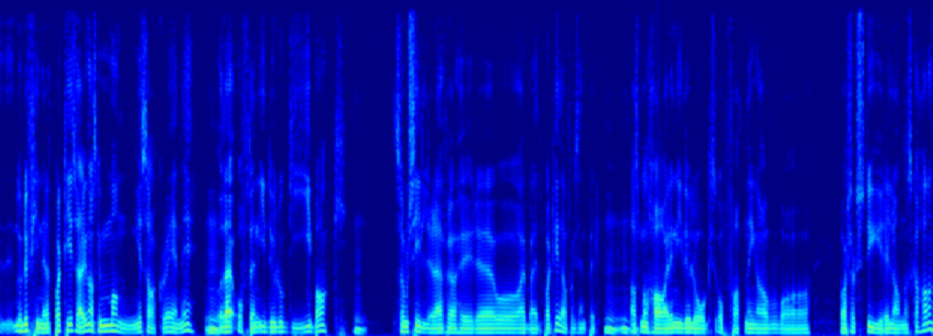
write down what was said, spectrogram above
Når du finner et parti, så er det ganske mange saker du er enig i. Mm. Og det er ofte en ideologi bak Mm. Som skiller deg fra Høyre og Arbeiderpartiet, da, f.eks. Mm, mm. Altså man har en ideologisk oppfatning av hva, hva slags styre landet skal ha.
